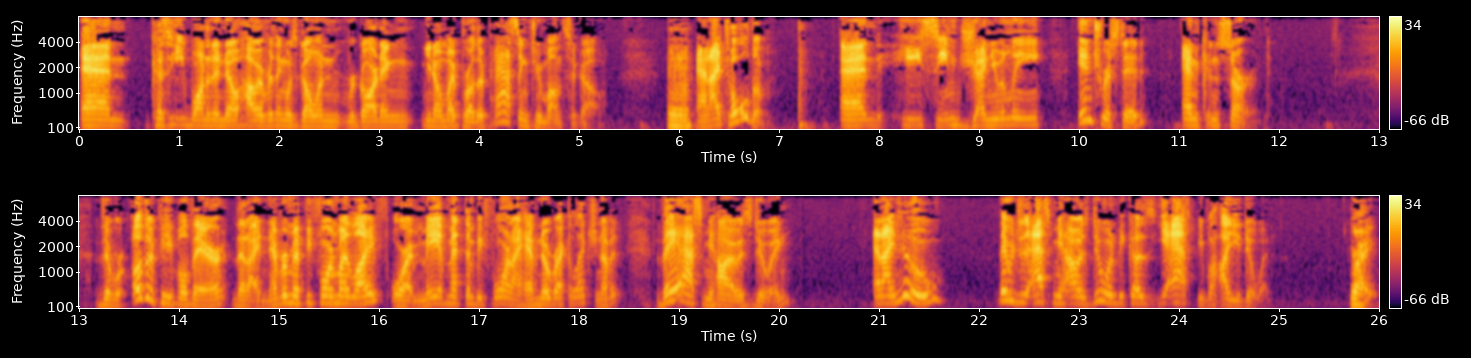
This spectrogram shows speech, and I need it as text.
And because he wanted to know how everything was going regarding, you know, my brother passing two months ago. Mhm. And I told him. And he seemed genuinely interested and concerned. There were other people there that I never met before in my life, or I may have met them before and I have no recollection of it. They asked me how I was doing, and I knew they would just ask me how I was doing because you ask people how you doing. Right.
